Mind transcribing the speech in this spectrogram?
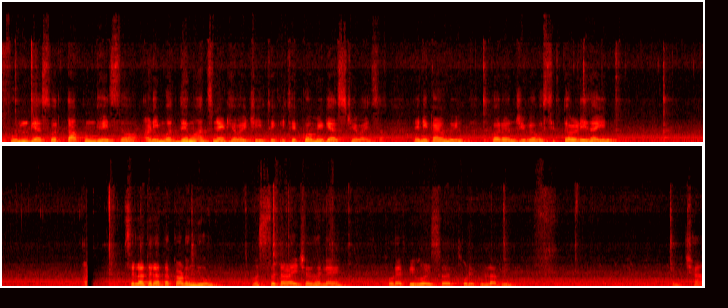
फुल गॅसवर तापून घ्यायचं आणि मध्यम आच नाही ठेवायची इथे. इथे कमी गॅस ठेवायचा. त्याने काय होईल? करंजी व्यवस्थित तळली जाईल. चला तर आता काढून घेऊ. मस्त तळायच्या झाल्या. आहे थोड्या पिवळसर थोडे गुलाबी. पण छान.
